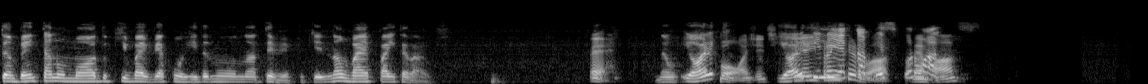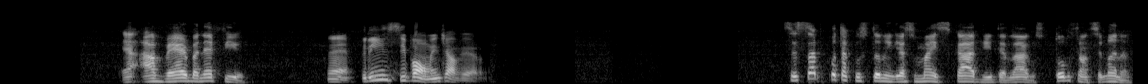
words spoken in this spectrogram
também tá no modo que vai ver a corrida no, na TV, porque ele não vai para Interlagos. É. Não, e olha que, Bom, a gente e olha que ele é cabeça né, coroada. Mas... É a verba, né, filho? É, principalmente a verba. Você sabe quanto está custando o ingresso mais caro de Interlagos todo final de semana?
